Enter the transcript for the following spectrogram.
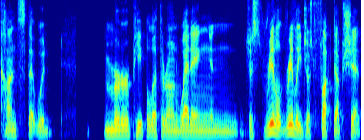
cunts that would murder people at their own wedding and just real really just fucked up shit.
